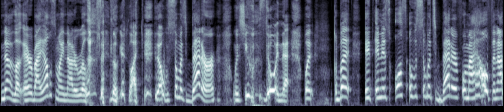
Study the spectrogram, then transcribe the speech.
No, look, everybody else might not have realized that. Look, it's like, it was so much better when she was doing that. But but it and it's also it was so much better for my health and I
